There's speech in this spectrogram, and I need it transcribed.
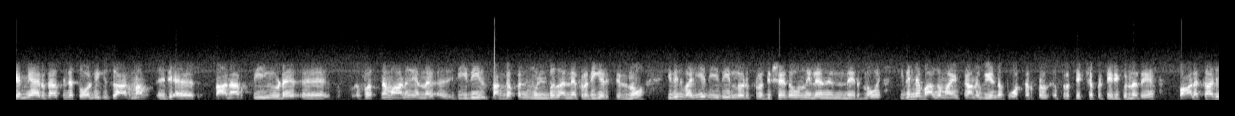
രമ്യ ഹരിദാസിന്റെ തോൽവിക്ക് കാരണം സ്ഥാനാർത്ഥിയുടെ പ്രശ്നമാണ് എന്ന രീതിയിൽ തങ്കപ്പൻ മുൻപ് തന്നെ പ്രതികരിച്ചിരുന്നു. ഇതിൽ വലിയ രീതിയിലുള്ള ഒരു പ്രതിഷേധവും നിലനിന്നിരുന്നു. ഇതിന്റെ ഭാഗമായിട്ടാണ് വീണ്ടും പോസ്റ്റർ പ്ര- പ്രത്യക്ഷപ്പെട്ടിരിക്കുന്നത്. പാലക്കാട്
